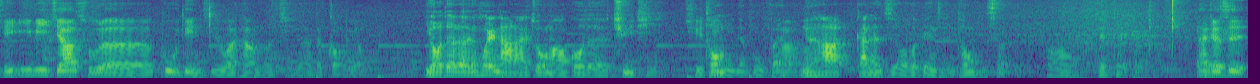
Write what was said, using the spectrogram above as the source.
其实 EV 胶除了固定之外，它有没有其他的功用？有的人会拿来做毛钩的躯体躯体透明的部分嗯，因为它干了之后会变成透明色的。哦，对对对，那就是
